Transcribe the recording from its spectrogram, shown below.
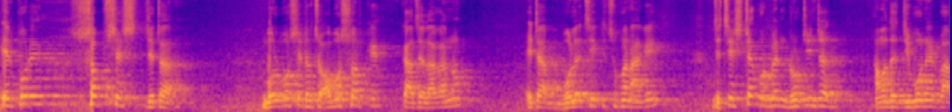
এরপরে সবশেষ যেটা বলব সেটা হচ্ছে অবসরকে কাজে লাগানো। এটা বলেছি কিছুক্ষণ আগে যে চেষ্টা করবেন রুটিনটা আমাদের জীবনের বা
